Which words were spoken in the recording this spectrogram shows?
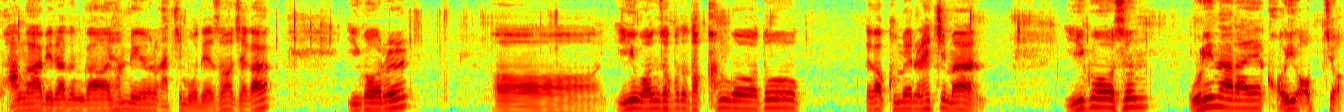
광합이라든가 현미경을 갖지 못해서 제가 이거를 어, 이 원석보다 더 큰 거도 내가 구매를 했지만 이것은 우리나라에 거의 없죠.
